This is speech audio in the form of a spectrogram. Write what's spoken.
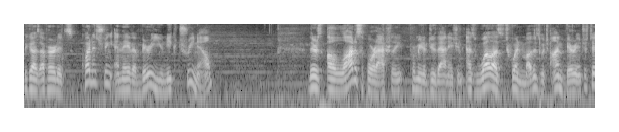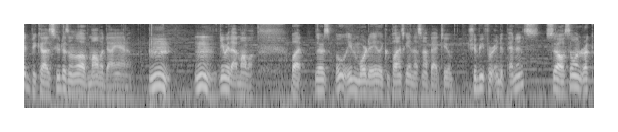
Because I've heard it's quite interesting and they have a very unique tree now. There's a lot of support, actually, for me to do that nation, as well as Twin Mothers, which I'm very interested, because who doesn't love Mama Diana? Mmm, mmm, give me that mama. But there's, oh, even more daily compliance game, that's not bad too. Tribute for Independence. So someone,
